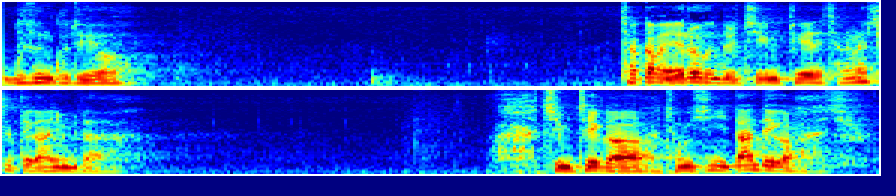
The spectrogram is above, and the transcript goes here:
무슨 구두요? 잠깐만 여러분들 지금 제 장난칠 때가 아닙니다. 아, 지금 제가 정신이 딴 데가 지금.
